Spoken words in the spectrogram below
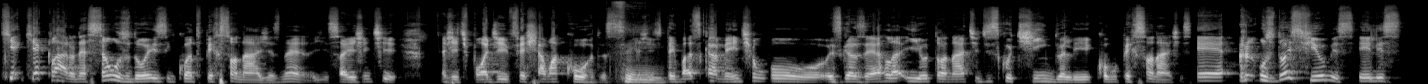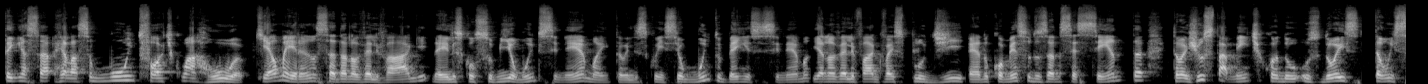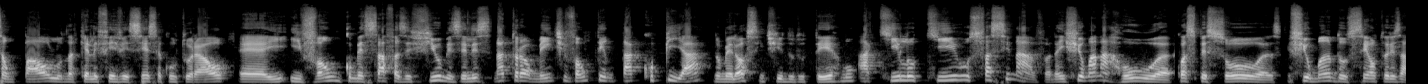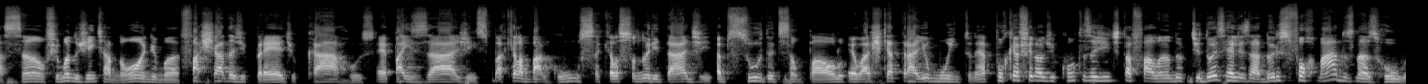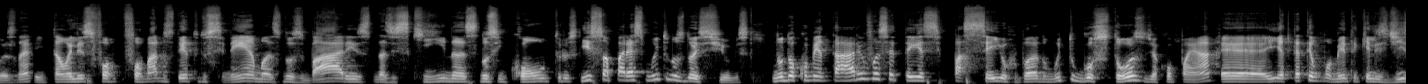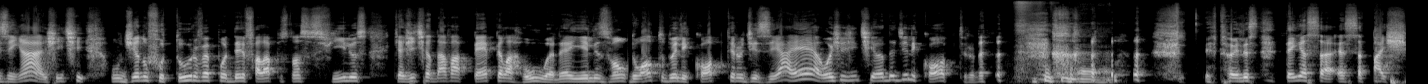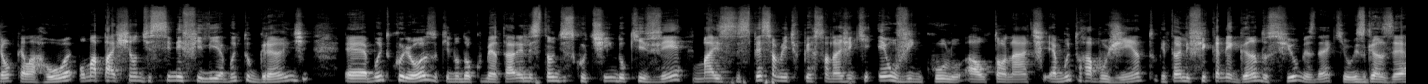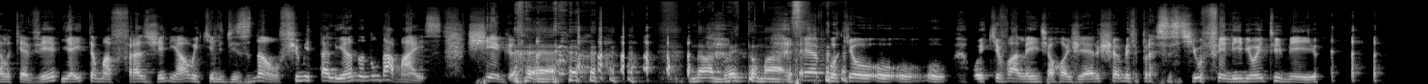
Que, que, é claro, né? São os dois enquanto personagens, né? Isso aí a gente a gente pode fechar um acordo. Assim. A gente tem basicamente um, o Sganzerla e o Tonati discutindo ali como personagens. É, os dois filmes, eles têm essa relação muito forte com a rua, que é uma herança da novela vague. Né? Eles consumiam muito cinema, então eles conheciam muito bem esse cinema. E a novela vague vai explodir é, no começo dos anos 60. Então é justamente quando os dois estão em São Paulo, naquela efervescência cultural, é, e, e vão começar a fazer filmes, eles naturalmente vão tentar tentar copiar, no melhor sentido do termo, aquilo que os fascinava, né? E filmar na rua, com as pessoas, filmando sem autorização, filmando gente anônima, fachadas de prédio, carros, é, paisagens, aquela bagunça, aquela sonoridade absurda de São Paulo, eu acho que atraiu muito, né? Porque afinal de contas a gente está falando de dois realizadores formados nas ruas, né? Então eles for, formados dentro dos cinemas, nos bares, nas esquinas, nos encontros. Isso aparece muito nos dois filmes. No documentário você tem esse passeio urbano muito gostoso de acompanhar é, e até tem um momento em que eles dizem ah a gente um dia no futuro vai poder falar para os nossos filhos que a gente andava a pé pela rua né e eles vão do alto do helicóptero dizer ah é hoje a gente anda de helicóptero né é. Então eles têm essa, essa paixão pela rua, uma paixão de cinefilia muito grande. É muito curioso que no documentário eles estão discutindo o que vê, mas especialmente o personagem que eu vinculo ao Tonati é muito rabugento, então ele fica negando os filmes, né, que o Sganzerla quer ver, e aí tem uma frase genial em que ele diz, não, filme italiano não dá mais, chega. É. não aguento mais. É, porque o, o, o, o equivalente ao Rogério chama ele para assistir o Fellini 8,5.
